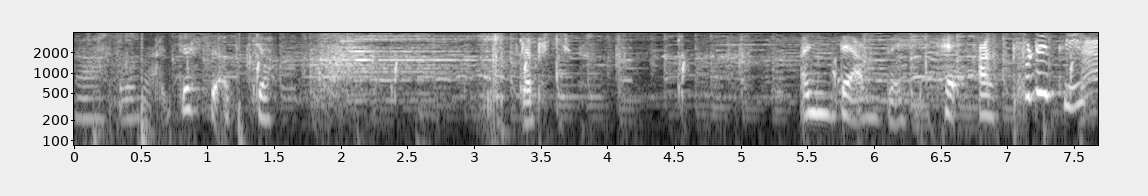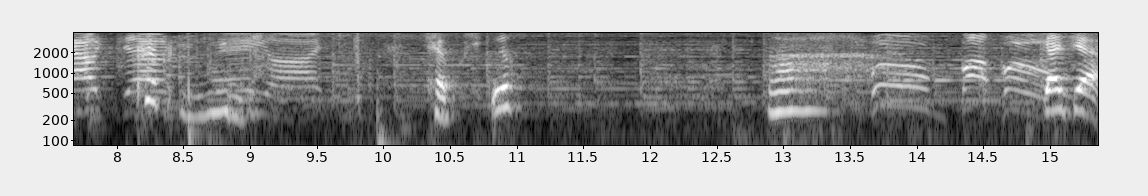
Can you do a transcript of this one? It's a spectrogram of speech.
아, 그러면 어쩔 수 없죠. 갑시다. 아닌데, 안 돼. 제, 아, 프리필? Countdown 프리필 to 6입니다. chaos. 잘 보시고요. 아. 가자.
